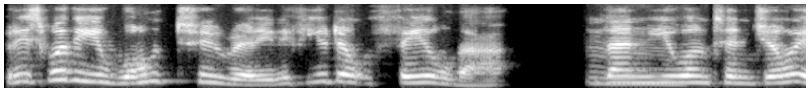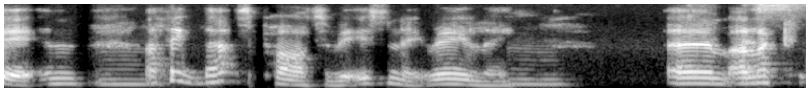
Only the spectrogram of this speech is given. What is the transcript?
But it's whether you want to really, and if you don't feel that, then you Mm, won't enjoy it. And mm, I think that's part of it, isn't it? Really. mm. Um, and Let's,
